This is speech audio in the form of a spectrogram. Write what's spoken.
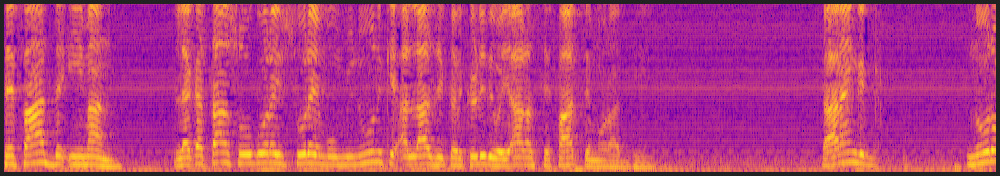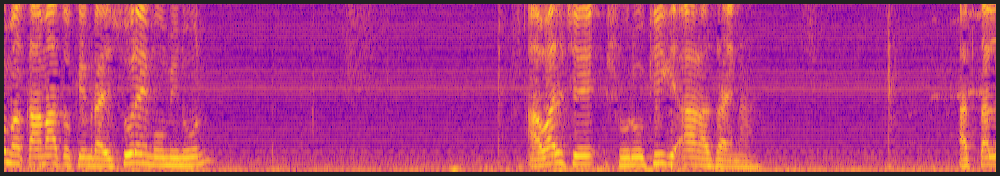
صفات د ایمان لکه تاسو وګورئ سوره مومنون کې الله ذکر کړی دی هغه صفات ته مراد دي دارنګ نور مقاماتو کې مرای سوره مومنون اول چې شروع کیږي هغه ځای نه اتل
